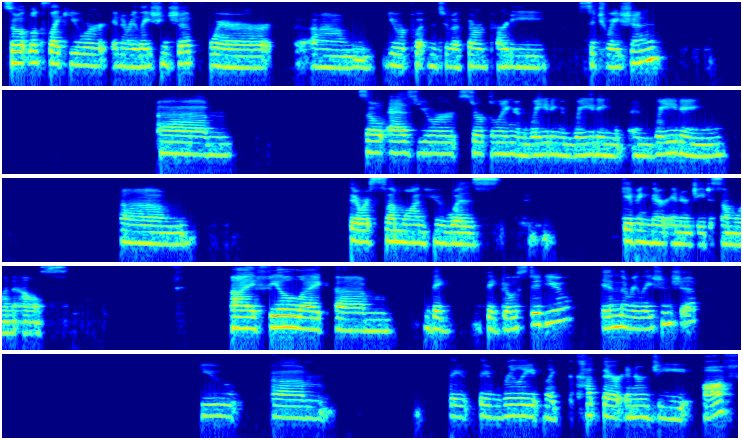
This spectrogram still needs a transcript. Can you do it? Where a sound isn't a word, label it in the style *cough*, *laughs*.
so it looks like you were in a relationship where um, you were put into a third party situation um, so as you're circling and waiting and waiting and waiting, um, there was someone who was giving their energy to someone else. I feel like um, they they ghosted you in the relationship. You um, they they really like cut their energy off.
